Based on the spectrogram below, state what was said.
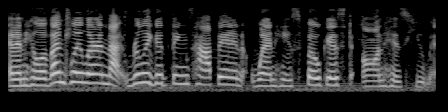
And then he'll eventually learn that really good things happen when he's focused on his human.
